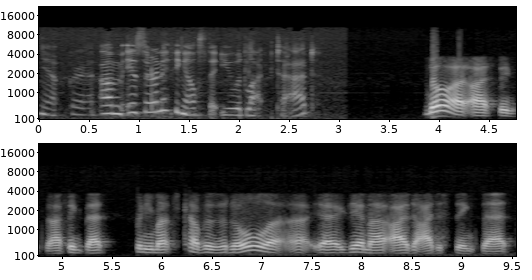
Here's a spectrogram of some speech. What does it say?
Yeah, great. Um, is there anything else that you would like to add? No, I, I think I think that pretty much covers it all. Uh, again, I, I, I just think that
